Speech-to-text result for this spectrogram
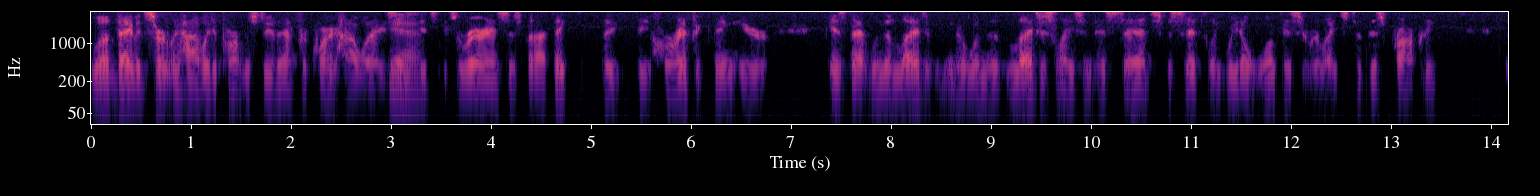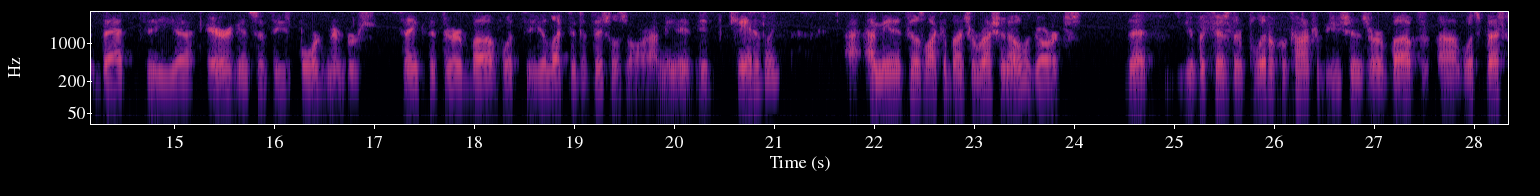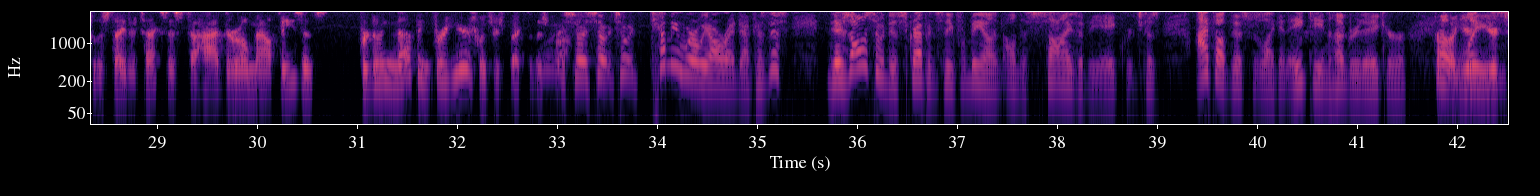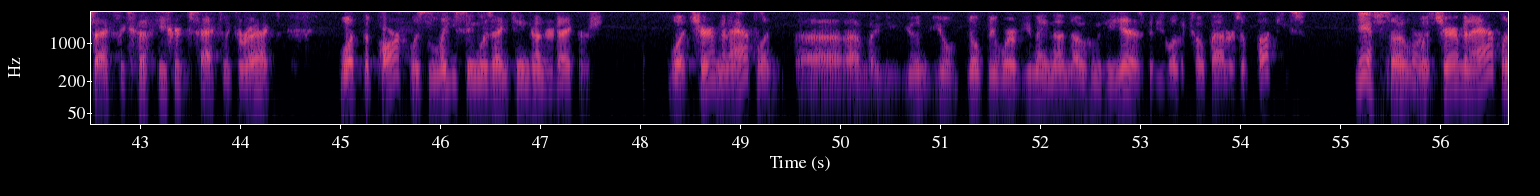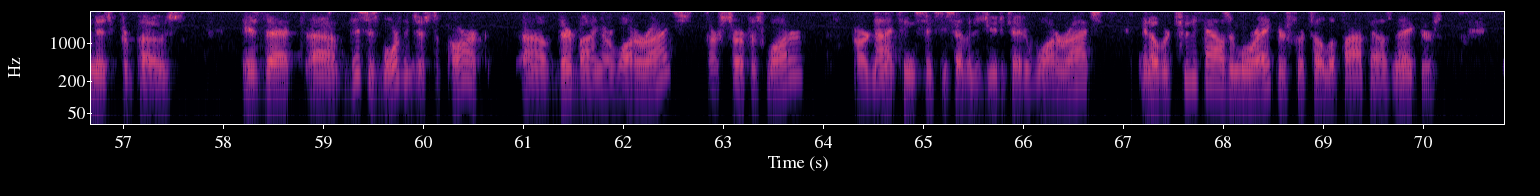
Well, David, certainly highway departments do that for acquiring highways. Yeah. It's, it's a rare instance, but I think the, the horrific thing here is that when the leg, you know, when the legislation has said specifically, we don't want this, it relates to this property, that the uh, arrogance of these board members think that they're above what the elected officials are. I mean, it, it candidly, I, I, mean, it feels like a bunch of Russian oligarchs that you know, because their political contributions are above uh, what's best for the state of Texas to hide their own malfeasance for doing nothing for years with respect to this problem. So, so, so tell me where we are right now, because this there's also a discrepancy for me on, on the size of the acreage, because I thought this was like an 1,800 acre. Oh, you're, you're exactly you're exactly correct. What the park was leasing was 1,800 acres. What Chairman Aplin, uh, you, you'll, you'll be aware of, you may not know who he is, but he's one of the co-founders of Buc-ee's. Yes. So what Chairman Aplin has proposed is that uh, this is more than just a park uh, they're buying our water rights, our surface water, our 1967 adjudicated water rights, and over 2,000 more acres for a total of 5,000 acres.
